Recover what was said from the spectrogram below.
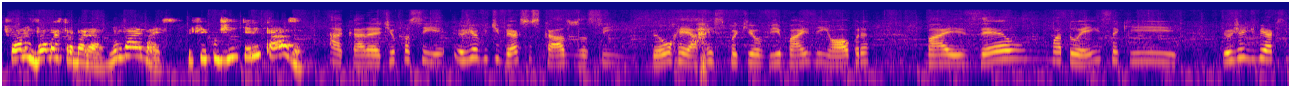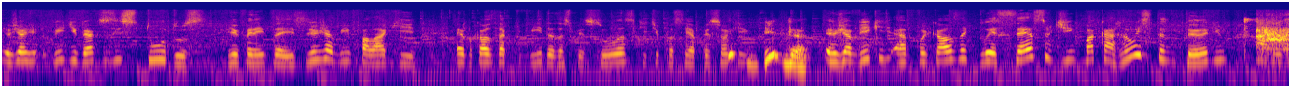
Tipo, ah, não vou mais trabalhar. Não vai mais. E fica o dia inteiro em casa. Ah, cara, tipo assim, eu já vi diversos casos, assim, não reais, porque eu vi mais em obra, mas é uma doença que eu já, vi, eu já vi diversos estudos referentes a isso. Eu já vi falar que é por causa da comida das pessoas, que tipo assim, a pessoa que. Comida? Eu já vi que é por causa do excesso de macarrão instantâneo. Ah,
